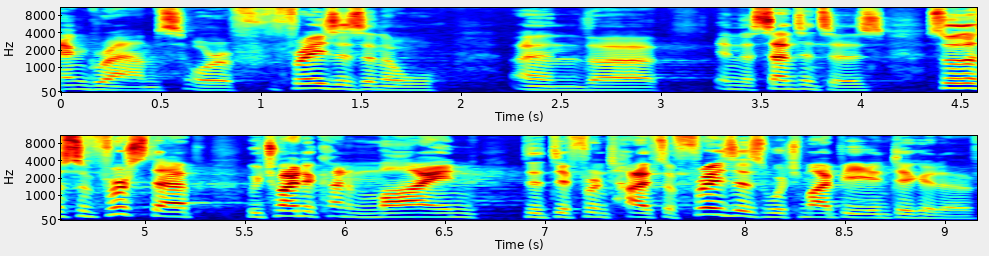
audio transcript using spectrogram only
n-grams or phrases in the, in, the, in the sentences. So that's the first step. We try to kind of mine the different types of phrases which might be indicative.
